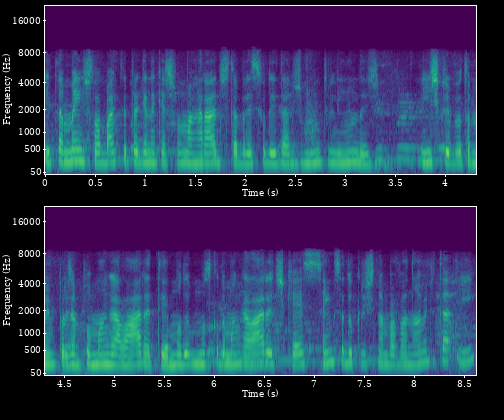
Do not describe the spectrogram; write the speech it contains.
E também Shlabakti Pragyanakeshava Maharaj estabeleceu deidades muito lindas e escreveu também, por exemplo, Mangalarati, a música do Mangalarati, que é a essência do Krishna Bhavanamrita e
